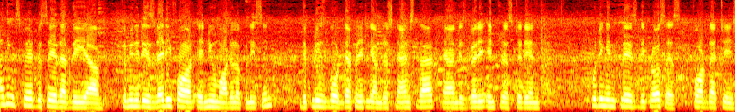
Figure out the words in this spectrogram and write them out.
I think it's fair to say that the uh, community is ready for a new model of policing. The police board definitely understands that and is very interested in putting in place the process for that change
